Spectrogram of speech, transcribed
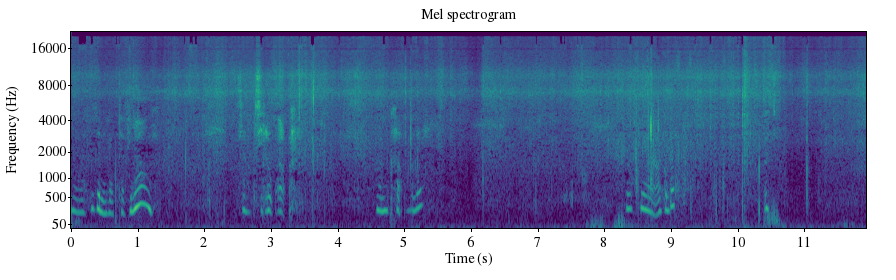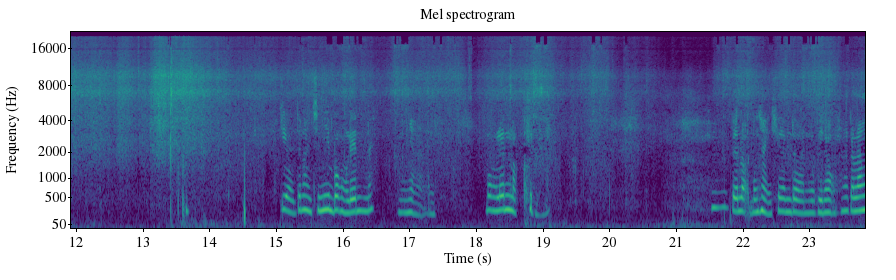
หญ้าขึ้นแบบแต่พี่น้องสังสิลกอะ น้ำขับเลยลูกหญ้าก็ได้เกี่ยวจะหน่อยชิมีบ้องเล่นนะหยานี่บ้องเล่นหมักขึ้นนะไปเลาะบังไห่เข้มดอนกับพี่น้องฮากำลัง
